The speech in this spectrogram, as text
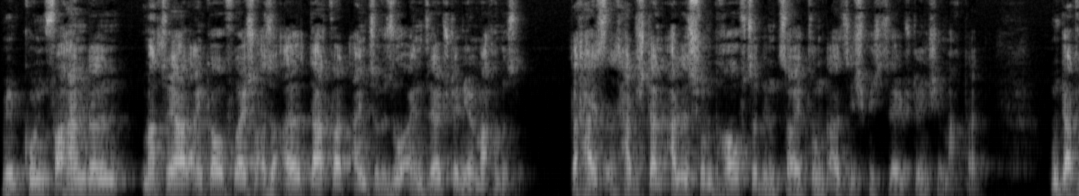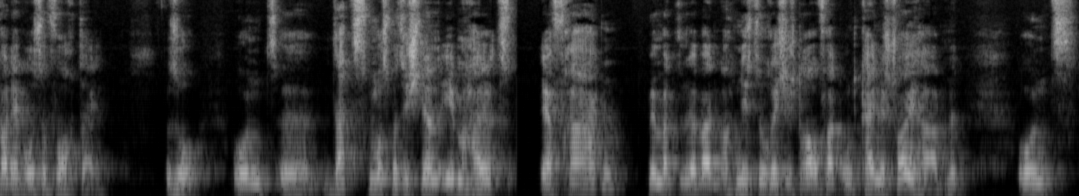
mit dem Kunden verhandeln, Materialeinkauf, also all das, was ein sowieso ein Selbstständiger machen muss. Das heißt, das hatte ich dann alles schon drauf zu dem Zeitpunkt, als ich mich selbstständig gemacht habe. Und das war der große Vorteil. So. Und äh, das muss man sich dann eben halt erfragen, wenn man selber noch nicht so richtig drauf hat und keine Scheu haben. Ne? Und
